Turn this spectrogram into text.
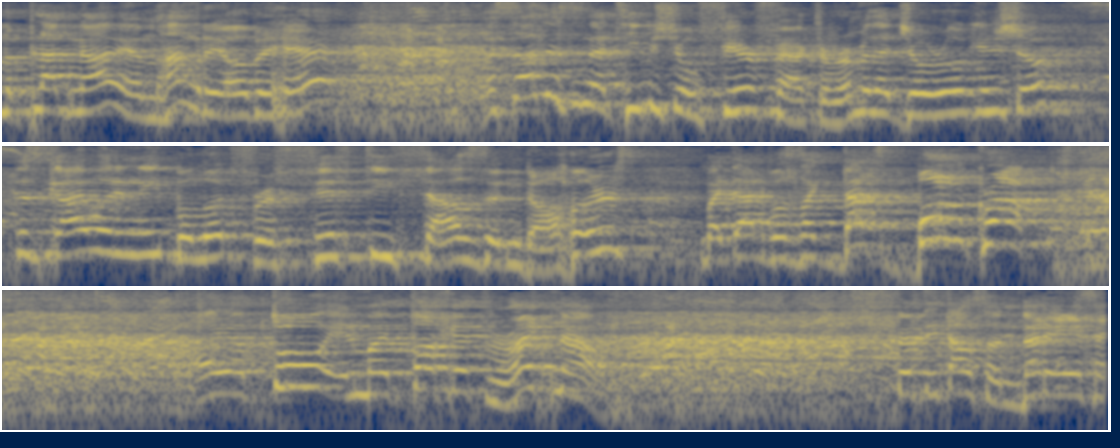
the plug now? I'm hungry over here. I saw this in that TV show Fear Factor. Remember that Joe Rogan show? This guy wouldn't eat balut for $50,000. My dad was like, that's bull crap! I have two in my pocket right now. 50,000, very easy.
